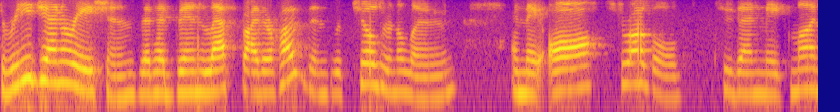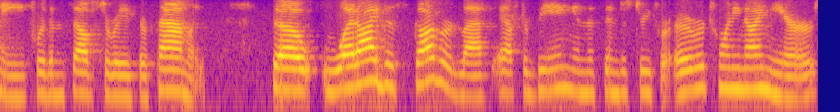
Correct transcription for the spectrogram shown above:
three generations that had been left by their husbands with children alone, and they all struggled to then make money for themselves to raise their families. So, what I discovered last after being in this industry for over 29 years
